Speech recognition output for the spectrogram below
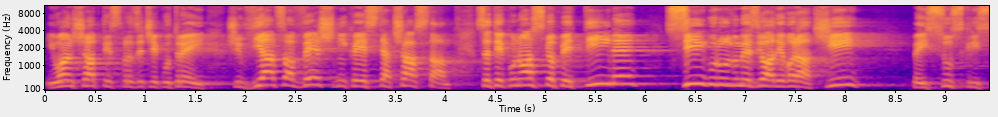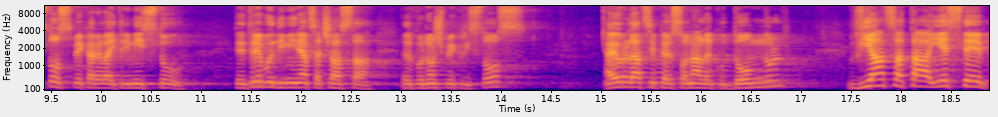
Ioan 17 cu 3. Și viața veșnică este aceasta, să te cunoască pe tine, singurul Dumnezeu adevărat, și pe Iisus Hristos pe care l-ai trimis tu. Te întreb în dimineața aceasta, îl cunoști pe Hristos? Ai o relație personală cu Domnul? Viața ta este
